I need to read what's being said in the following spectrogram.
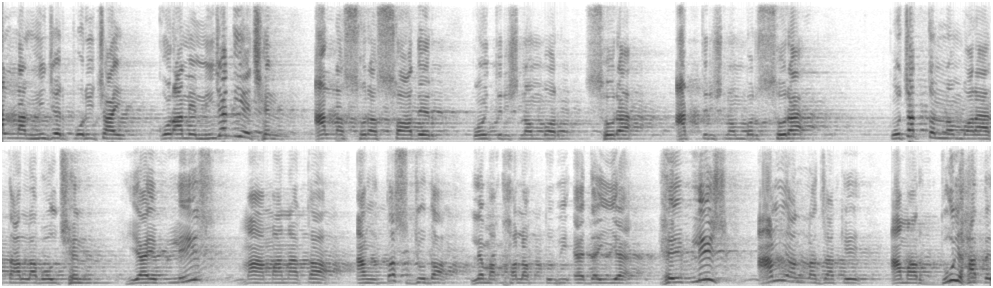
আল্লাহ নিজের পরিচয় কোরআনে নিজে দিয়েছেন। আল্লাহ সোরা সদের পঁয়ত্রিশ নম্বর সোরা, আটত্রিশ নম্বর সোরা, পঁচাত্তর নম্বর আয়াত আল্লাহ বলছেন, হিয়া ইবলিস মা মানাকা আং তাসজুদা লেমা খলাক তুবি এদাইয়া। হে ইবলিস আমি আল্লাহ যাকে আমার দুই হাতে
